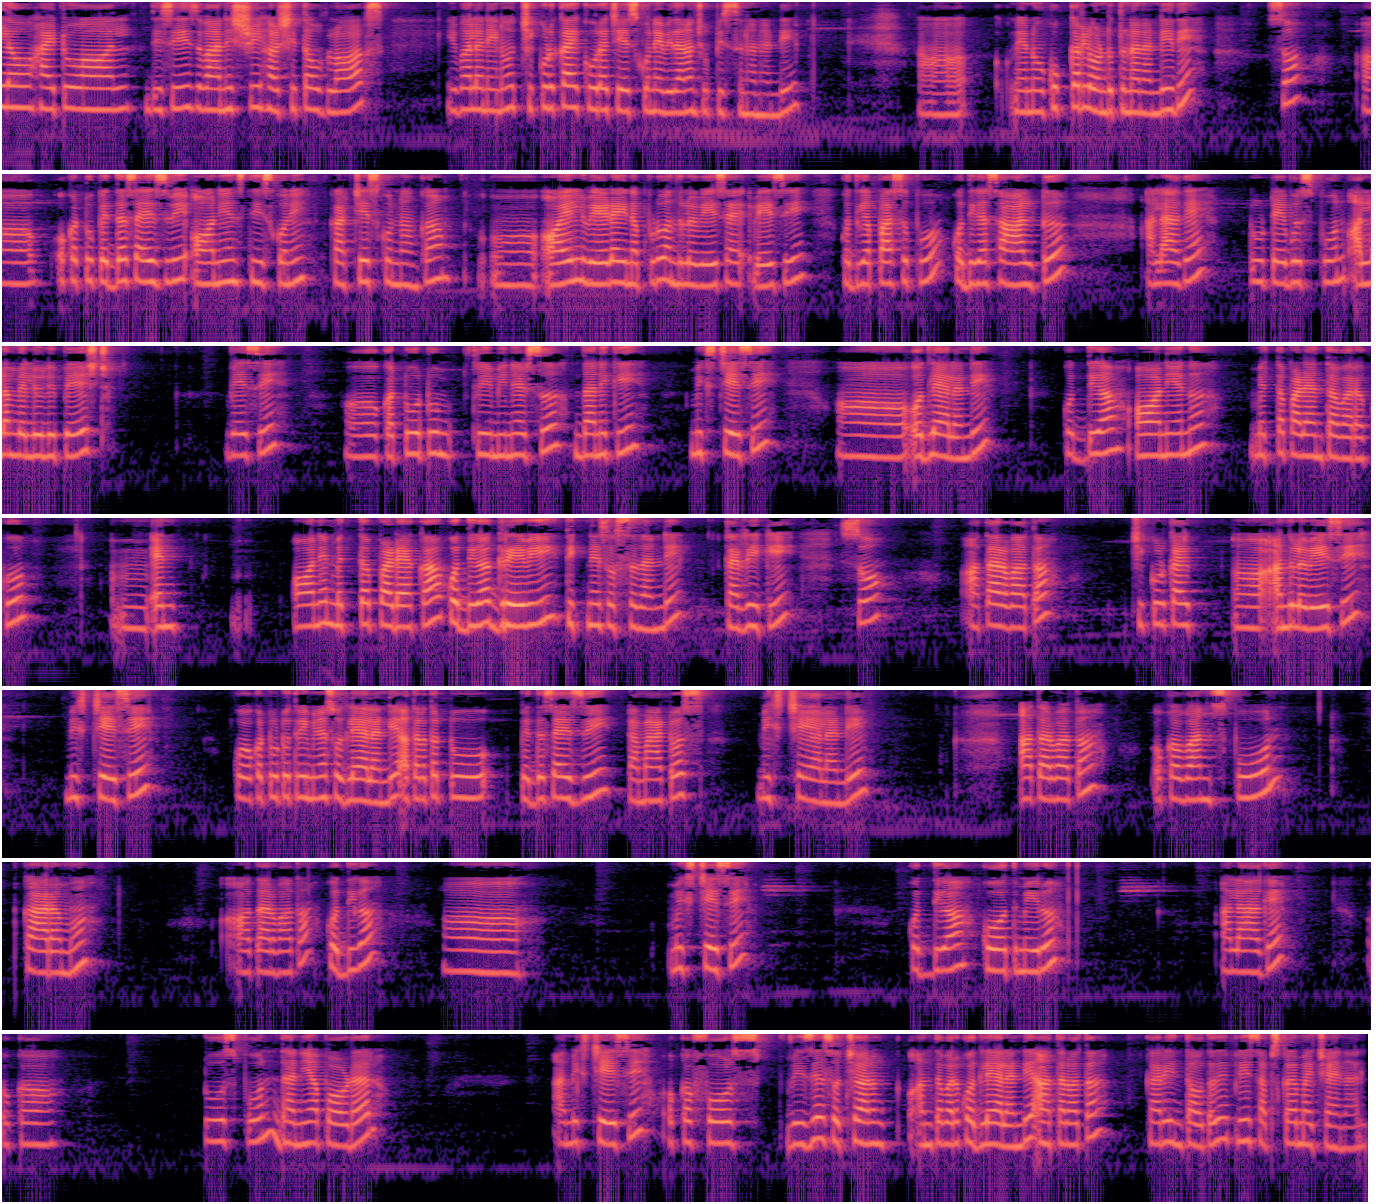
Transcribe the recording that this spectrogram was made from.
Hello hi to all. This is Vanishree Harshitha vlogs. ఇవాళ నేను చిక్కుడుకాయ కూర చేసుకునే విధానం చూపిస్తున్నానండి. నేను కుక్కర్లో వండుతున్నానండి ఇది. సో ఒక టూ పెద్ద సైజువి ఆనియన్స్ తీసుకొని కట్ చేసుకున్నాక ఆయిల్ వేడైనప్పుడు అందులో వేసే వేసి కొద్దిగా పసుపు కొద్దిగా సాల్ట్ అలాగే టూ టేబుల్ స్పూన్ అల్లం వెల్లుల్లి పేస్ట్ వేసి ఒక టూ టు త్రీ మినిట్స్ దానికి మిక్స్ చేసి వదిలేయాలండి. కొద్దిగా ఆనియన్ మెత్తపడేంత వరకు ఎన్ ఆనియన్ మెత్తపడాక కొద్దిగా గ్రేవీ థిక్నెస్ వస్తుందండి కర్రీకి. సో ఆ తర్వాత చిక్కుడుకాయ అందులో వేసి మిక్స్ చేసి ఒక టూ టు త్రీ మినిట్స్ వదిలేయాలండి. ఆ తర్వాత టూ పెద్ద సైజు టమాటోస్ మిక్స్ చేయాలండి. ఆ తర్వాత ఒక వన్ స్పూన్ కారము. ఆ తర్వాత కొద్దిగా మిక్స్ చేసి కొద్దిగా కొత్తిమీర. అలాగే ఒక టూ స్పూన్ ధనియా పౌడర్. మిక్స్ చేసి ఒక ఫోర్ విజిల్స్ వచ్చే అంతవరకు వదిలేయాలండి. ఆ తర్వాత కర్రీ ఇంత అవుతుంది. Please subscribe my channel.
